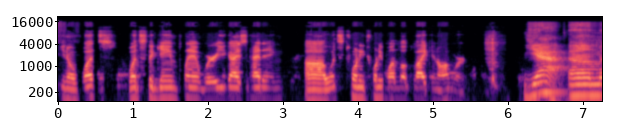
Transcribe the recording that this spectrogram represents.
you know what's what's the game plan? Where are you guys heading? Uh, what's 2021 look like and onward? Yeah. Um,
